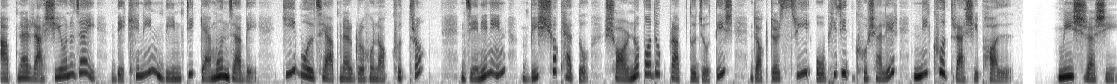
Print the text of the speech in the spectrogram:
আপনার রাশি অনুযায়ী দেখে নিন দিনটি কেমন যাবে। কি বলছে আপনার গ্রহ নক্ষত্র? জেনে নিন বিশ্বখ্যাত স্বর্ণপদকপ্রাপ্ত জ্যোতিষ ড শ্রী অভিজিৎ ঘোষালের নিখুঁত রাশিফল। মিষ রাশি।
